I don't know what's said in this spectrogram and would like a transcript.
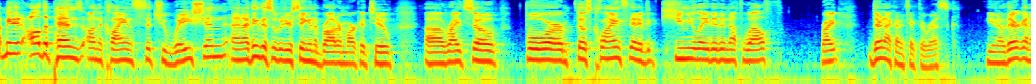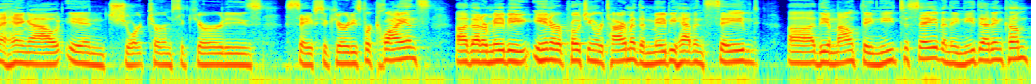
I mean, it all depends on the client's situation. And I think this is what you're seeing in the broader market too, uh, right? So for those clients that have accumulated enough wealth, right, they're not going to take the risk. You know, they're going to hang out in short term securities, safe securities. For clients uh, that are maybe in or approaching retirement that maybe haven't saved uh, the amount they need to save and they need that income,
